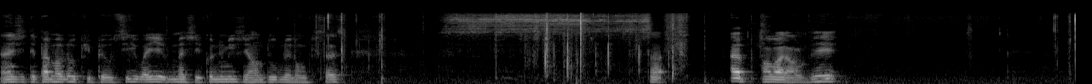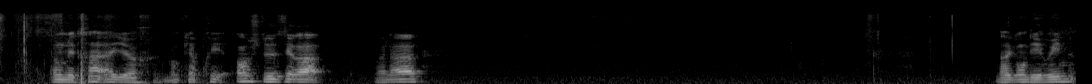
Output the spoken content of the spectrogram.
Hein, J'étais pas mal occupé aussi. Vous voyez, magie économique, j'ai en double, donc ça, ça, hop, on va l'enlever. On le mettra ailleurs. Donc après, hanche de Zera, voilà. Dragon des ruines.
